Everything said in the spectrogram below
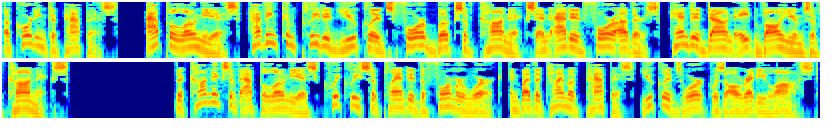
According to Pappus, Apollonius, having completed Euclid's four books of conics and added four others, handed down eight volumes of conics. The conics of Apollonius quickly supplanted the former work, and by the time of Pappus, Euclid's work was already lost.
